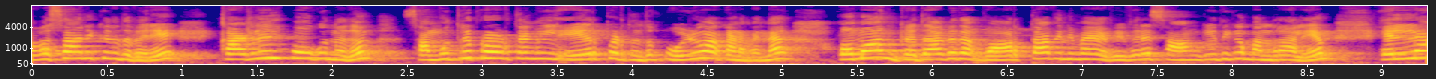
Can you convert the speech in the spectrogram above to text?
അവസാനിക്കുന്നതുവരെ കടലിൽ പോകുന്നതും സമുദ്ര പ്രവർത്തനങ്ങളിൽ ഏർപ്പെടുന്നതും ഒഴിവാക്കണമെന്ന് ഒമാൻ ഗതാഗത വാർത്താവിനിമയ വിവര സാങ്കേതിക മന്ത്രാലയം എല്ലാ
